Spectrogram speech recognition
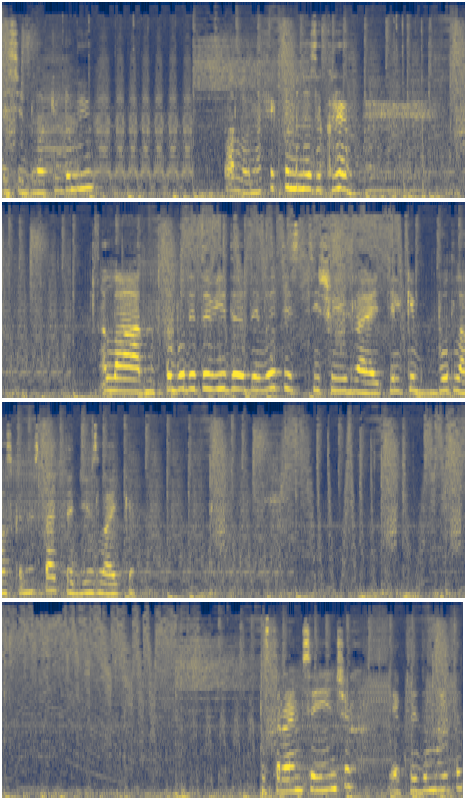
Десять блоків, думаю. Парло, нафіг ти мене закрив? Ладно, хто буде це відео дивитись, ті, що грають, тільки, будь ласка, не ставте дізлайки. Постараємося інших, як ви думаєте?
